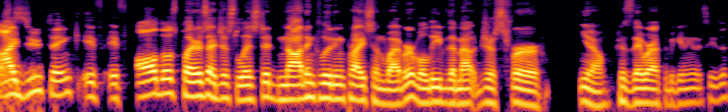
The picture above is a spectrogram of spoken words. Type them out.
I do think if if all those players I just listed, not including Price and Weber, we'll leave them out just for you know because they were at the beginning of the season.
